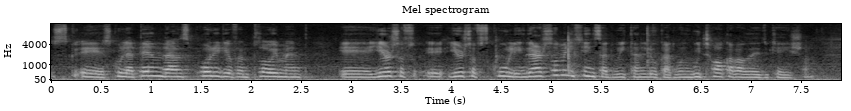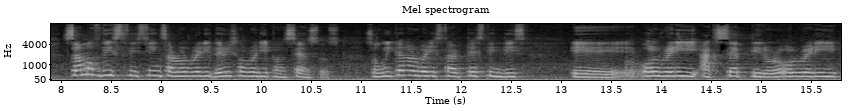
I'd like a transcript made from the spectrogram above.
Uh, school attendance, quality of employment, uh, years, of, uh, years of schooling. There are so many things that we can look at when we talk about education. Some of these, things are already, there is already a consensus. So we can already start testing these already accepted or already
